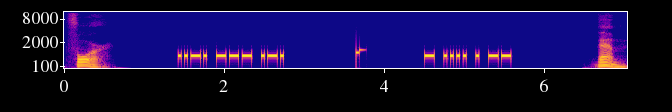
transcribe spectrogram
Four. Them.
